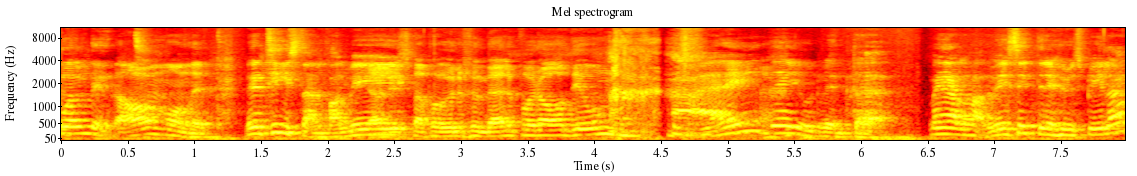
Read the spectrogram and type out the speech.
Molnigt. Ja, molnigt. Det är en tisdag i alla fall. Jag Vi, lyssnar på Ulf Lundell på radion. nej, det gjorde vi inte. Men i alla fall, vi sitter i husbilen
